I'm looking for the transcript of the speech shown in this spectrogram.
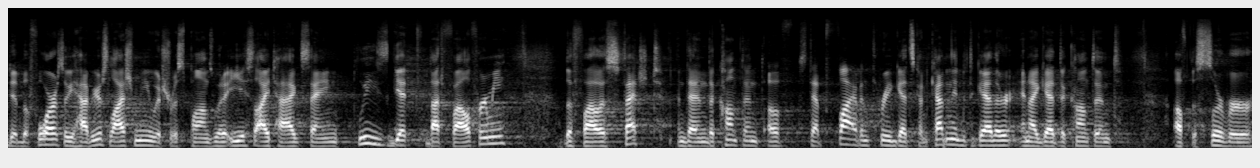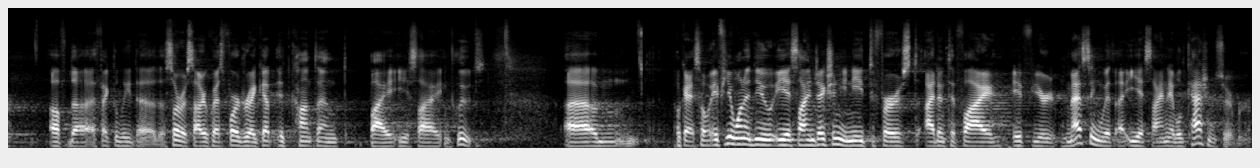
did before. So you have your slash me, which responds with an ESI tag saying, please get that file for me. The file is fetched, and then the content of step five and three gets concatenated together, and I get the content of the server of the effectively the, the server-side request for I get it content by ESI includes. Um, okay, so if you want to do ESI injection, you need to first identify if you're messing with an ESI-enabled caching server.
